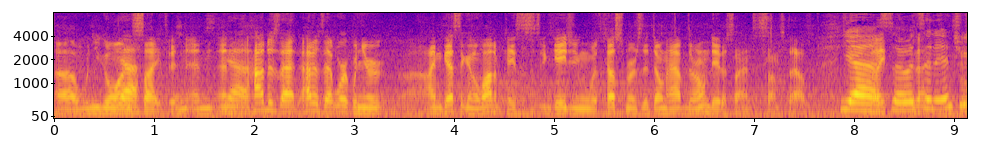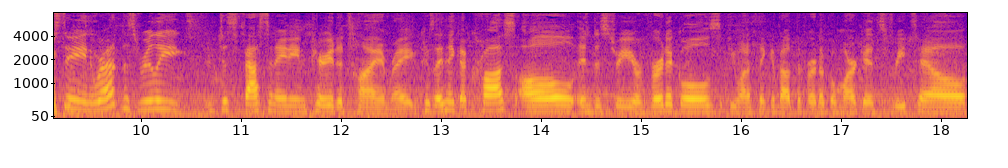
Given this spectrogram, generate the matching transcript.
uh, when you go on site, and and, and Yeah. how does that how does that work when you're I'm guessing in a lot of cases it's engaging with customers that don't have their own data scientists on staff. Yeah, Right. so it's an interesting, we're at this really just fascinating period of time, right? Because I think across all industry or verticals, if you want to think about the vertical markets, retail,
